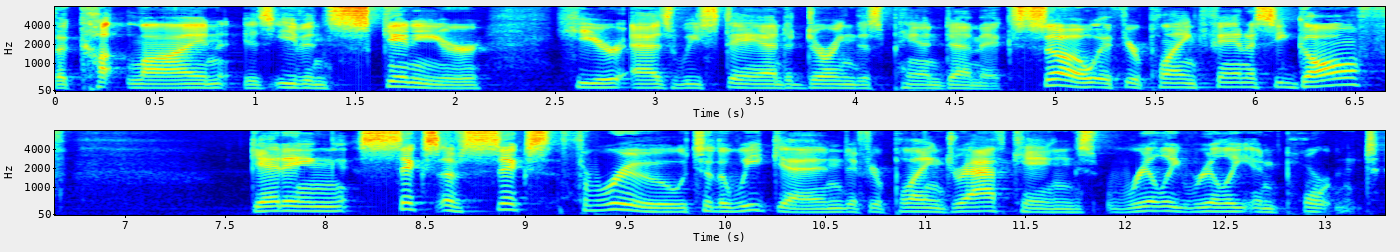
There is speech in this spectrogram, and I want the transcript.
The cut line is even skinnier here as we stand during this pandemic. So if you're playing fantasy golf, getting six of six through to the weekend, if you're playing DraftKings, really, really important.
